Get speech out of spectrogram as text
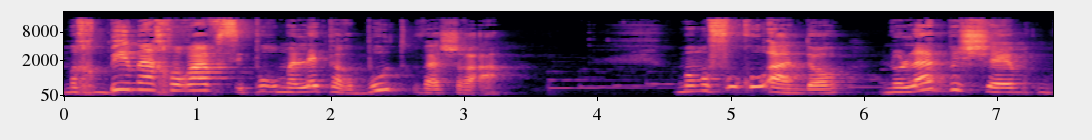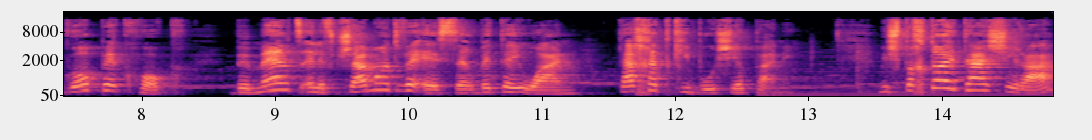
מחביא מאחוריו סיפור מלא תרבות והשראה. מומופוקו אנדו נולד בשם גופק הוק במרץ 1910 בטיוואן, תחת כיבוש יפני. משפחתו הייתה עשירה,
